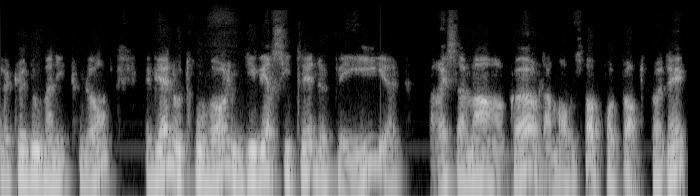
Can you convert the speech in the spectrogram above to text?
euh, que nous manipulons, eh bien, nous trouvons une diversité de pays. Récemment encore, dans mon propre porte-monnaie,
